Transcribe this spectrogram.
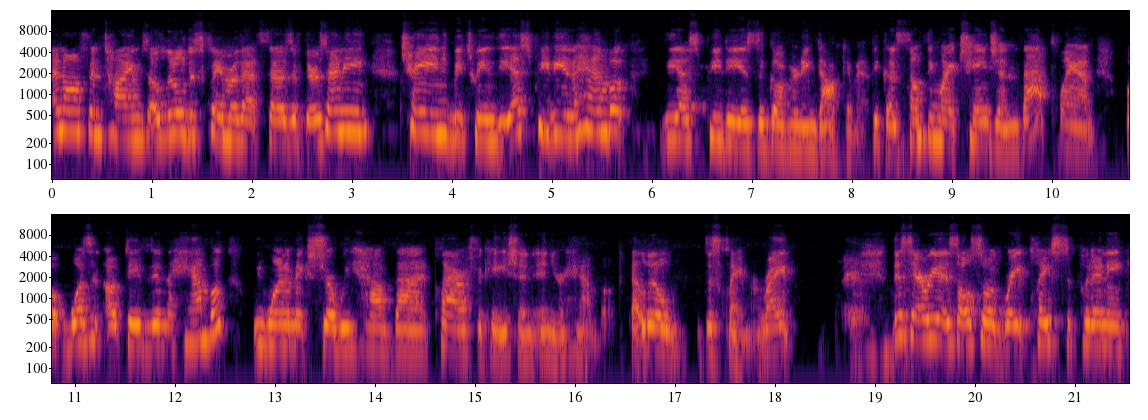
And oftentimes, a little disclaimer that says if there's any change between the SPD and the handbook, the SPD is the governing document because something might change in that plan, but wasn't updated in the handbook. We want to make sure we have that clarification in your handbook, that little disclaimer, right? This area is also a great place to put any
